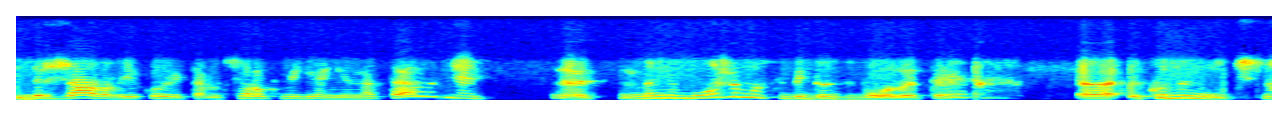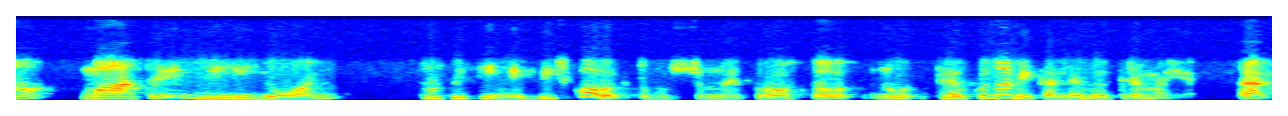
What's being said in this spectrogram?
держава, в якої там 40 мільйонів населення, е, ми не можемо собі дозволити Е, економічно мати мільйон професійних військових, тому що ми просто ну ця економіка не витримає, так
